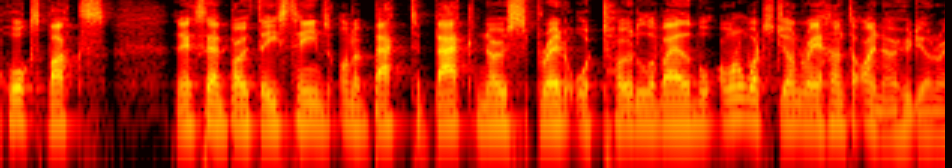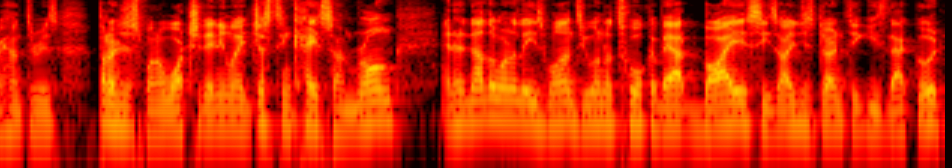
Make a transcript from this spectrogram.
Hawks, Bucks. The next game, both these teams on a back to back, no spread or total available. I want to watch DeAndre Hunter. I know who DeAndre Hunter is, but I just want to watch it anyway, just in case I'm wrong. And another one of these ones you want to talk about biases. I just don't think he's that good,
